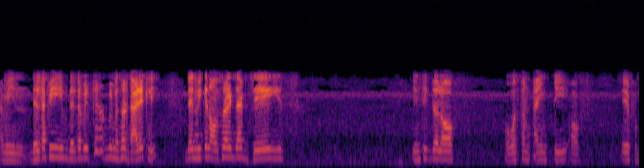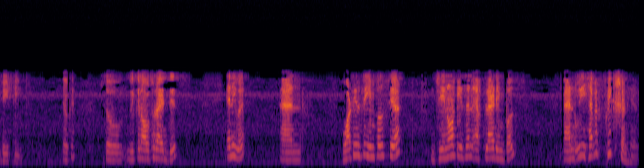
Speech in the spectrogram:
I mean delta p if delta p cannot be measured directly, then we can also write that j is integral of over some time t of f dt. Okay? So we can also write this. Anyway and what is the impulse here? J naught is an applied impulse and we have a friction here.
